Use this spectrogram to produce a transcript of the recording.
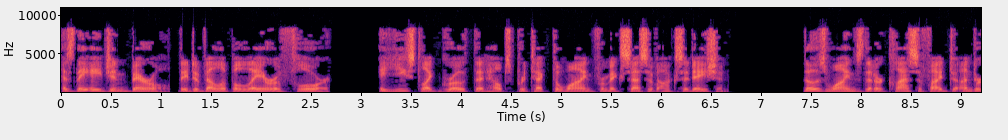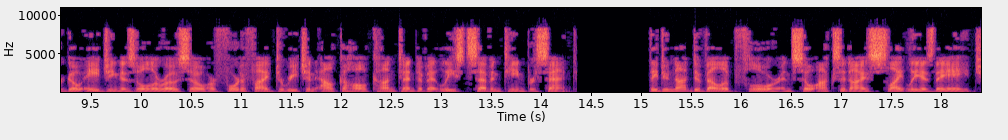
As they age in barrel, they develop a layer of flor—a yeast-like growth that helps protect the wine from excessive oxidation. Those wines that are classified to undergo aging as Oloroso are fortified to reach an alcohol content of at least 17%. They do not develop flor and so oxidize slightly as they age,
